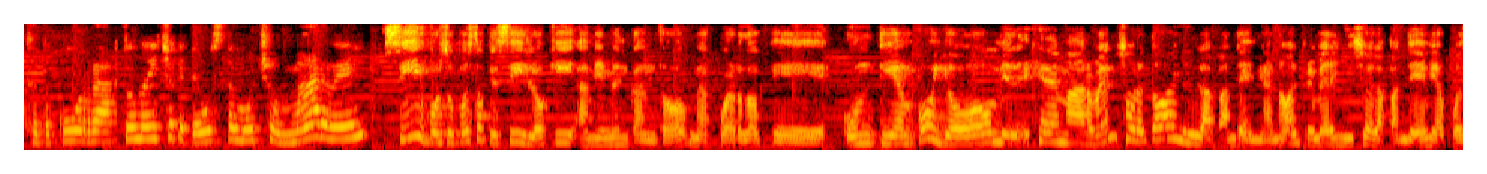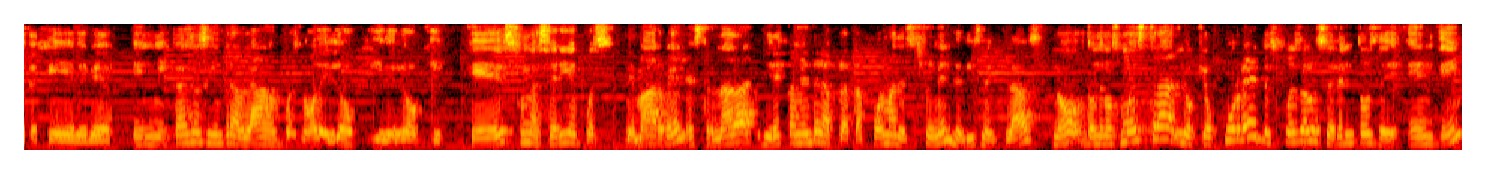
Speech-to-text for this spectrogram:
se te ocurra? Tú me has dicho que te gusta mucho Marvel. Sí, por supuesto que sí. Loki a mí me encantó. Me acuerdo que un tiempo yo me dejé de Marvel, sobre todo en la pandemia, ¿no? El primer inicio de la pandemia, pues dejé de ver. En mi casa siempre hablaban, pues, ¿no? De Loki, de Loki que es una serie pues de Marvel estrenada directamente en la plataforma de streaming de Disney Plus, ¿no? Donde nos muestra lo que ocurre después de los eventos de Endgame,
